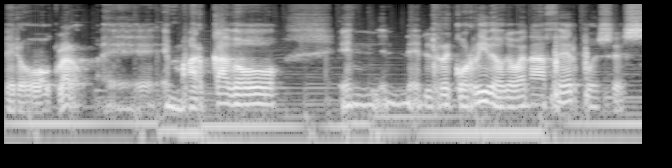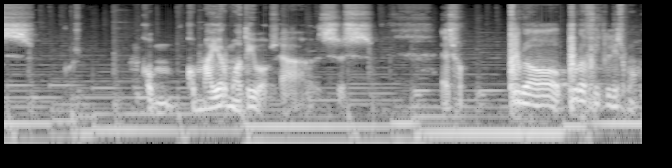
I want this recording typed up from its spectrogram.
Pero claro, eh, enmarcado en, el recorrido que van a hacer, pues es pues, con, mayor motivo. O sea, es, eso, puro, puro ciclismo.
